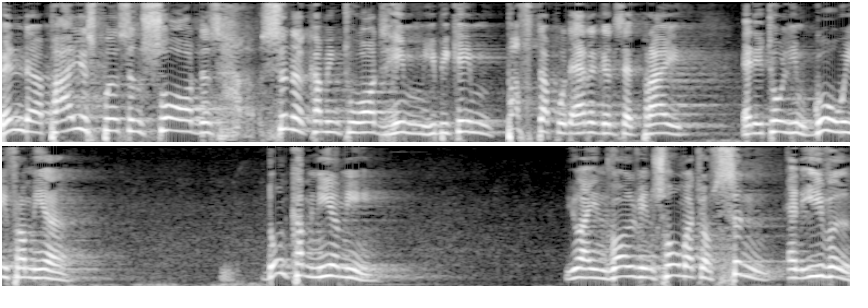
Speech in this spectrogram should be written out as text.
When the pious person saw this sinner coming towards him, he became puffed up with arrogance and pride. And he told him, go away from here. Don't come near me. You are involved in so much of sin and evil.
